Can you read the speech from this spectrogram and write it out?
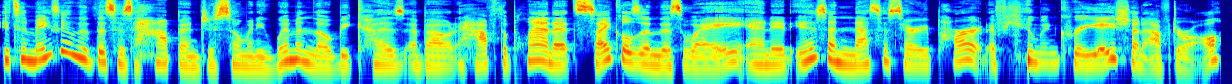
It's amazing that this has happened to so many women, though, because about half the planet cycles in this way, and it is a necessary part of human creation after all.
